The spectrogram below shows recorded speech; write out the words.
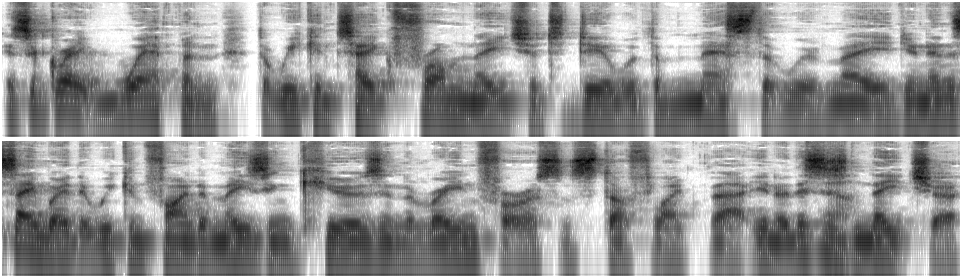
it's a great weapon that we can take from nature to deal with the mess that we've made. You know, in the same way that we can find amazing cures in the rainforest and stuff like that. You know, this yeah. is nature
